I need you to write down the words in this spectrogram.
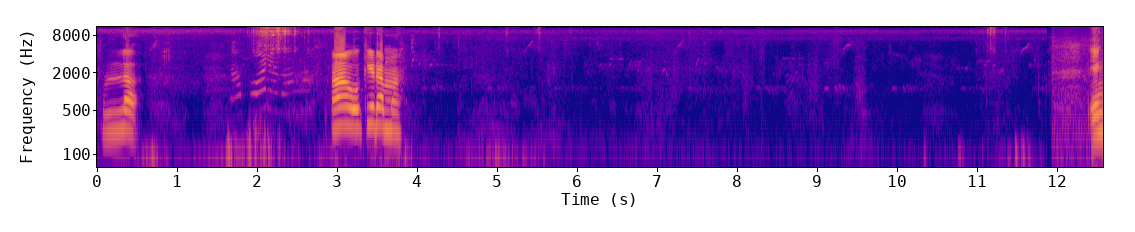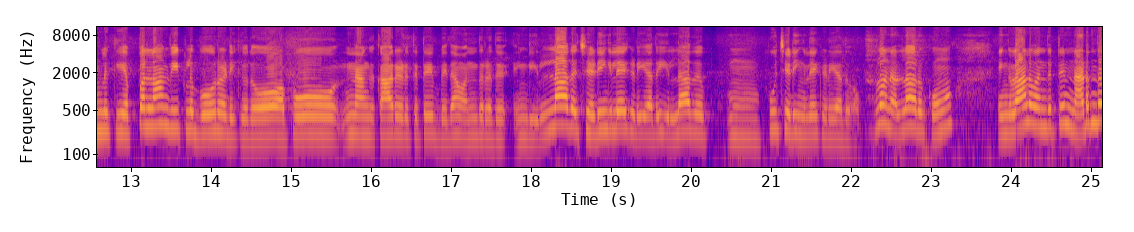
ஃபுல்லாக ஆ ஓகேடாம்மா. எங்களுக்கு எப்பெல்லாம் வீட்டில் போர் அடிக்குதோ அப்போது நாங்கள் கார் எடுத்துகிட்டு இப்படி தான் வந்துடுது இங்கே இல்லாத செடிங்களே கிடையாது இல்லாத பூச்செடிங்களே கிடையாது. அவ்வளோ நல்லா இருக்கும். எங்களால் வந்துட்டு நடந்து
